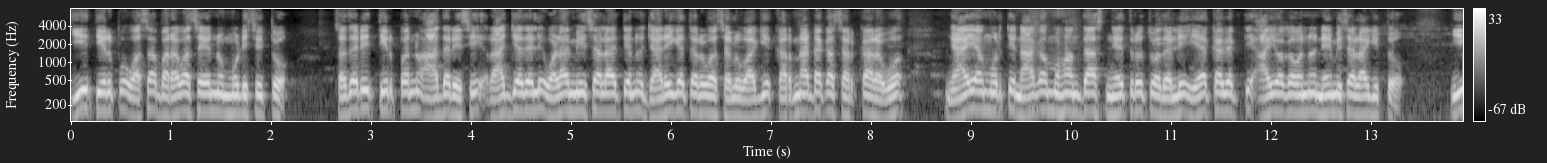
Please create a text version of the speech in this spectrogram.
ಈ ತೀರ್ಪು ಹೊಸ ಭರವಸೆಯನ್ನು ಮೂಡಿಸಿತ್ತು. ಸದರಿ ತೀರ್ಪನ್ನು ಆಧರಿಸಿ ರಾಜ್ಯದಲ್ಲಿ ಒಳ ಮೀಸಲಾತಿಯನ್ನು ಜಾರಿಗೆ ತರುವ ಸಲುವಾಗಿ ಕರ್ನಾಟಕ ಸರ್ಕಾರವು ನ್ಯಾಯಮೂರ್ತಿ ನಾಗಮೋಹನ್ ದಾಸ್ ನೇತೃತ್ವದಲ್ಲಿ ಏಕವ್ಯಕ್ತಿ ಆಯೋಗವನ್ನು ನೇಮಿಸಲಾಗಿತ್ತು. ಈ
